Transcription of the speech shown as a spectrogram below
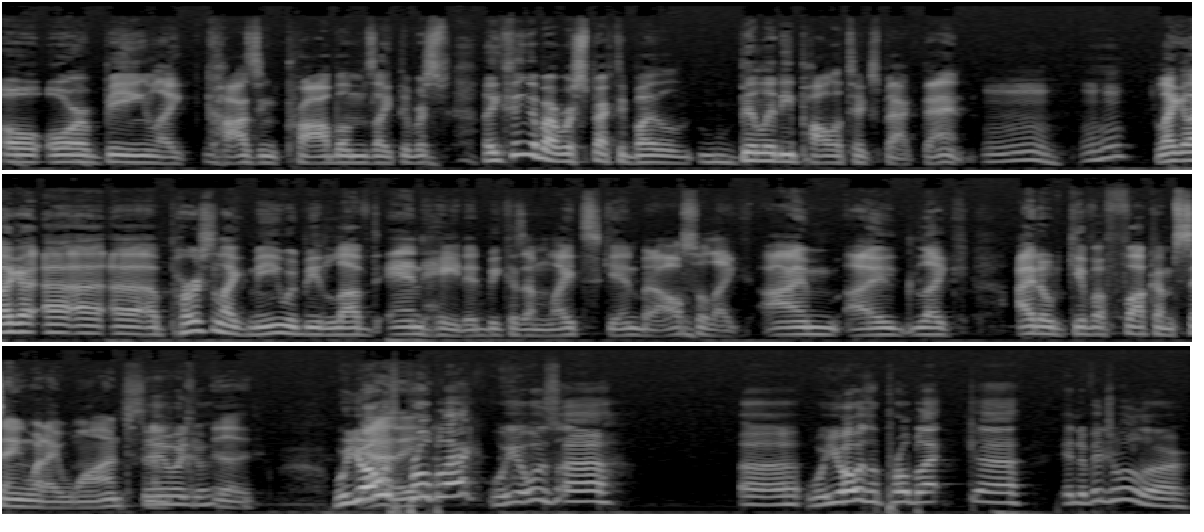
or or being like causing problems, like the res- like think about respectability politics back then. Mm, mm-hmm. Like like a, a a a person like me would be loved and hated because I'm light skinned, but also like I'm I like I don't give a fuck. I'm saying what I want. Say what you- uh, Were you Yeah, always pro black? Were you always uh uh Were you always a pro black uh, individual or?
